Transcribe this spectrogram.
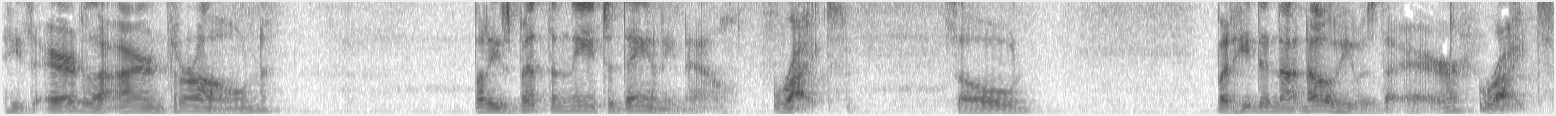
he's heir to the Iron Throne, but he's bent the knee to Dany now. Right, So, but he did not know he was the heir. right.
